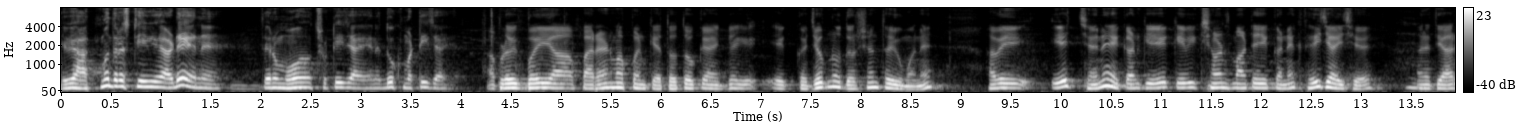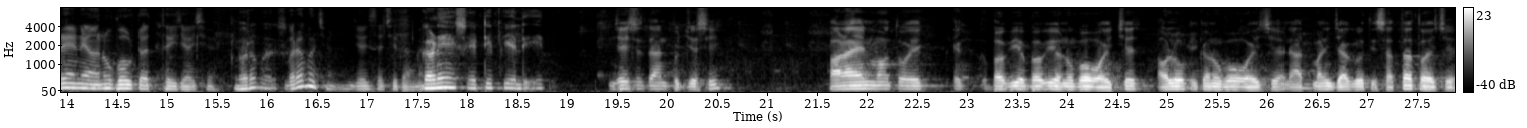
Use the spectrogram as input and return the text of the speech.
એવી આત્મદ્રષ્ટિ એવી અડે ને તેનો મોહ છૂટી જાય અને દુઃખ મટી જાય. આપણો એક ભાઈ આ પારાયણમાં પણ કહેતો હતો કે એક ગજબનું દર્શન થયું મને. હવે એ જ છે ને કારણ કે એક એવી ક્ષણ માટે એ કનેક્ટ થઈ જાય છે અને ત્યારે એને અનુભવ ટચ થઈ જાય છે. બરાબર બરાબર છે ને? જય સચિદાન ગણેશ એટીપીએલ જય સચિદાન પૂજ્યસિંહ પારાયણમાં તો એક એક ભવ્ય ભવ્ય અનુભવ હોય છે અલૌકિક અનુભવ હોય છે અને આત્માની જાગૃતિ સતત હોય છે.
